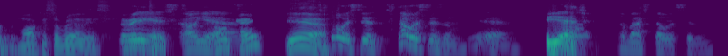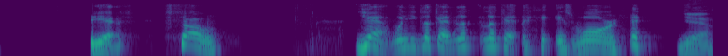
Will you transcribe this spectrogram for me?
Marcus Aurelius. Aurelius. Oh yeah. Okay. Yeah. Stoicism. Stoicism. Yeah. Yes, What about stoicism? yes. So yeah, when you look at look look at it's worn. Yeah.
